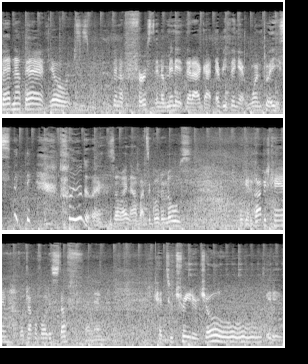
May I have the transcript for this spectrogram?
Bad, not bad. Yo, this has been a first in a minute that I got everything at one place. How you doing? So right now I'm about to go to Lowe's, go get a garbage can, go drop off all this stuff, and then head to Trader Joe's. It is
